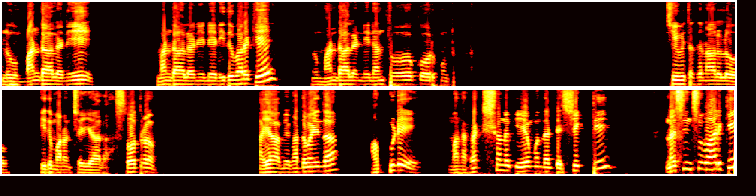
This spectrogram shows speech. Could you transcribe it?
నువ్వు మండాలని మండాలని నేను ఇదివరకే నువ్వు మండాలని నేను ఎంతో కోరుకుంటున్నా. జీవిత దినాలలో ఇది మనం చెయ్యాలా? స్తోత్రం. అయ్యా మీకు అర్థమైందా? అప్పుడే మన రక్షణకు ఏముందంటే శక్తి నశించు వారికి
